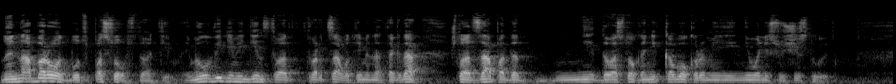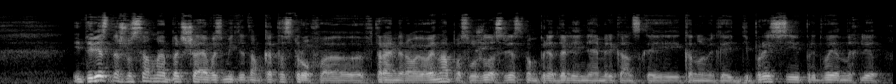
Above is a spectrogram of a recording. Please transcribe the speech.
но и наоборот будут способствовать им. И мы увидим единство Творца вот именно тогда, что от Запада до Востока никого, кроме него, не существует. Интересно, что самая большая, возьмите там катастрофа, э, Вторая мировая война послужила средством преодоления американской экономикой депрессии предвоенных лет –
